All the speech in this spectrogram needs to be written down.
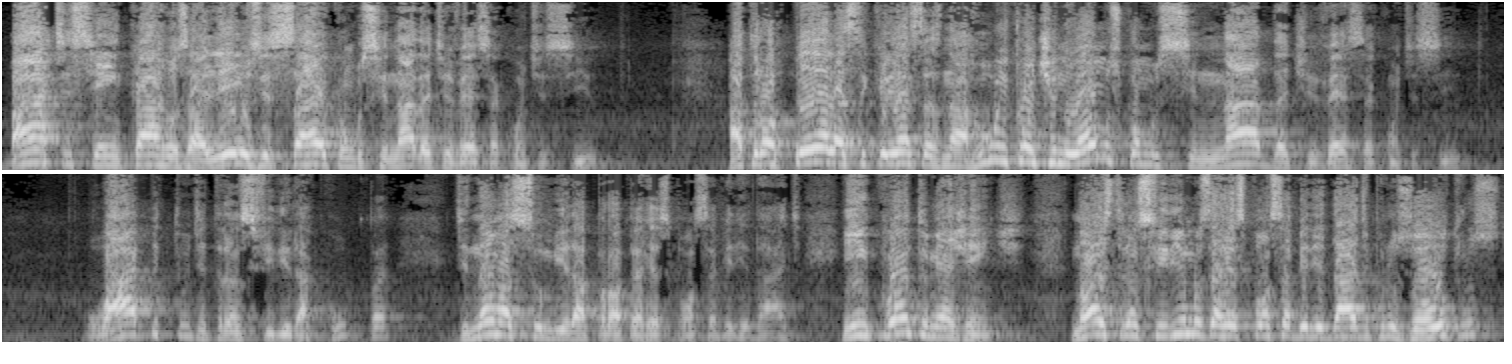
bate-se em carros alheios e sai como se nada tivesse acontecido. Atropela-se crianças na rua e continuamos como se nada tivesse acontecido. O hábito de transferir a culpa de não assumir a própria responsabilidade. E enquanto, minha gente, nós transferimos a responsabilidade para os outros,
